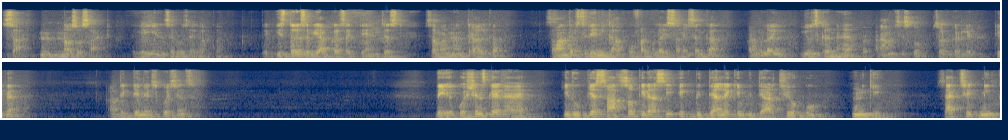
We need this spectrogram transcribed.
साठ, नौ सौ साठ। तो यही आंसर हो जाएगा आपका। तो इस तरह से भी आप कर सकते हैं जस्ट समान अंतराल का समांतर श्रेणी का आपको फार्मूला इस समेसन का फार्मूला यूज़ करना है और आराम से इसको सॉल्व कर लेना है, ठीक है? आप देखते हैं नेक्स्ट क्वेश्चन देखिए क्वेश्चन कह रहा है कि रुपया सात सौ की राशि एक विद्यालय के विद्यार्थियों को, उनकी शैक्षणिक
